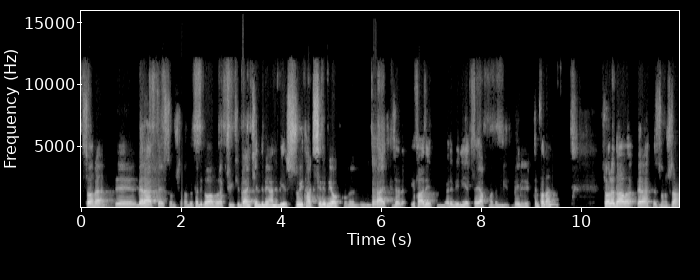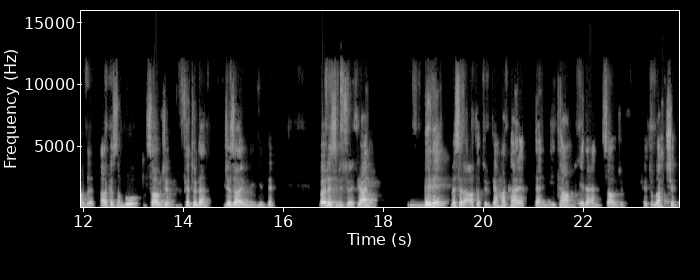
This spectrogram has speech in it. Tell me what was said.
Sonra e, beraat de sonuçlandı tabii doğal olarak. Çünkü ben kendimi yani bir sui taksirim yok. Gayet güzel ifade ettim. Böyle bir niyetle yapmadım, belirttim falan. Sonra dava beraatle sonuçlandı. Arkasından bu savcı FETÖ'den cezaevine girdi. Böylesi bir süreç. Yani Beni mesela Atatürk'e hakaretten itham eden savcı Fethullahçı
